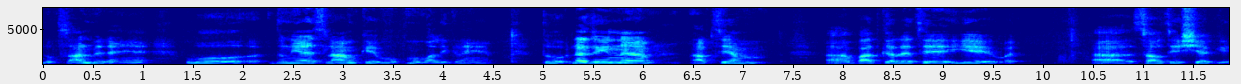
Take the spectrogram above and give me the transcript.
नुकसान में रहे हैं वो दुनिया इस्लाम के ममालिक रहे हैं। तो नाजरीन आपसे हम बात कर रहे थे ये साउथ एशिया की।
